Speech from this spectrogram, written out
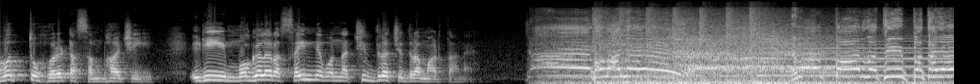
ಅವತ್ತು ಹೊರಟ ಸಂಭಾಜಿ ಇಡೀ ಮೊಘಲರ ಸೈನ್ಯವನ್ನು ಛಿದ್ರ ಛಿದ್ರ ಮಾಡ್ತಾನೆ. ಪಾರ್ವತಿ ಪತಯೇ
